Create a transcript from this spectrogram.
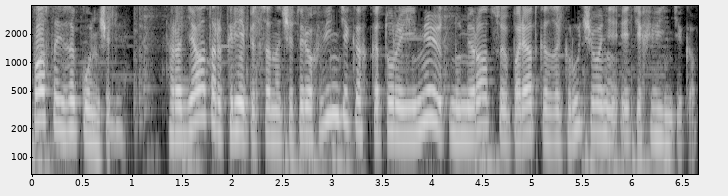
Пастой закончили. Радиатор крепится на четырех винтиках, которые имеют нумерацию порядка закручивания этих винтиков.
